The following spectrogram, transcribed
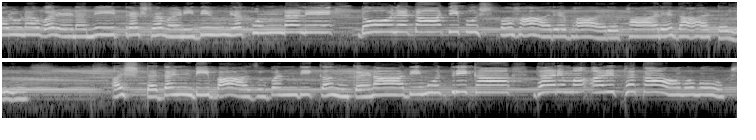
अरुणवर्णनेत्रश्रवणि दिव्यकुण्डले डोलतातिपुष्पहार भार फार दाटले अष्टदण्डि बाजुबन्दि कङ्कणादिमुद्रिका धर्म अर्थकाममोक्ष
